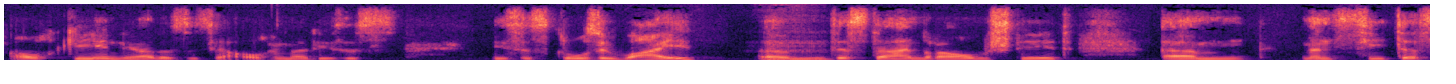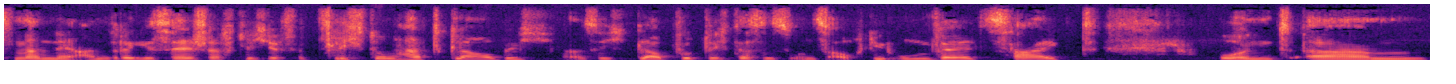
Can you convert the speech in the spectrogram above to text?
auch gehen. Ja, das ist ja auch immer dieses, dieses große Why, ähm, mhm. das da im Raum steht. Ähm, man sieht, dass man eine andere gesellschaftliche Verpflichtung hat, glaube ich. Also ich glaube wirklich, dass es uns auch die Umwelt zeigt. Und ähm,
